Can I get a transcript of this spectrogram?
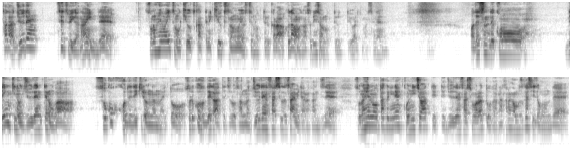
ただ、充電設備がないんで、その辺はいつも気を使ってね、窮屈な思いをして乗ってるから、普段はガソリン車を乗ってるって言われてましたね。まあ、ですんで、この、電気の充電ってのが、そこここでできるようにならないと、それこそ出川哲朗さんの充電させてくださいみたいな感じで、その辺のお宅にね、こんにちはって言って充電させてもらうってことはなかなか難しいと思うんで、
